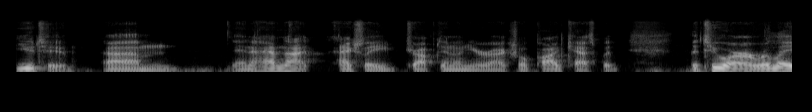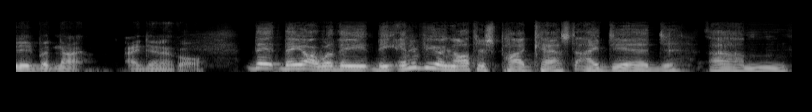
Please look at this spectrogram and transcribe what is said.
YouTube, um, and I have not actually dropped in on your actual podcast, but the two are related but not identical. They, they are. Well, the the interviewing authors podcast I did, um,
